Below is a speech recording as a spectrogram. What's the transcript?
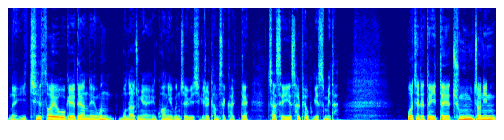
네, 이 칠서의 옥에 대한 내용은 뭐 나중에 광해군 재위 시기를 탐색할 때 자세히 살펴보겠습니다. 어찌됐든 이때 중전인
